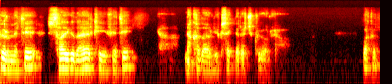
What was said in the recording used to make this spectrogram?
hürmeti, saygıdeğer keyfiyeti ya ne kadar yükseklere çıkıyor ya. Bakın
